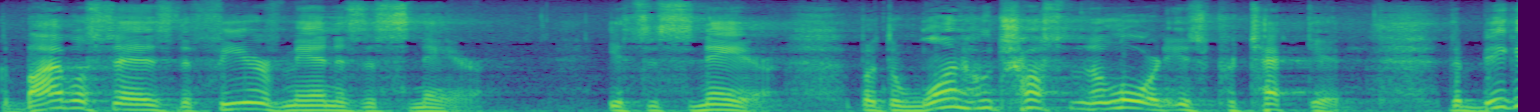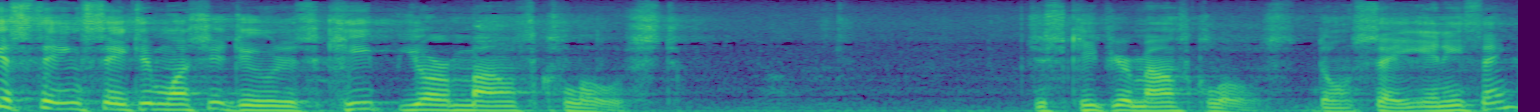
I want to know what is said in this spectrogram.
The Bible says the fear of man is a snare. It's a snare. But the one who trusts in the Lord is protected. The biggest thing Satan wants you to do is keep your mouth closed. Just keep your mouth closed. Don't say anything.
